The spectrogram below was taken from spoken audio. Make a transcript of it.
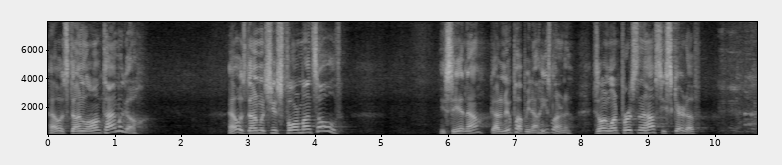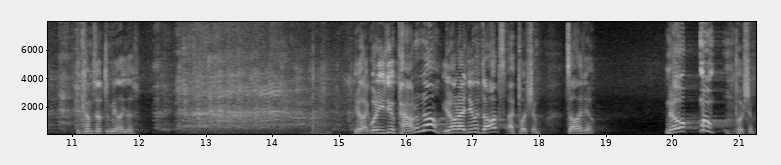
That was done a long time ago. That was done when she was four months old. You see it now? Got a new puppy now. He's learning. There's only one person in the house he's scared of. He comes up to me like this. You're like, what do you do? Pound him? No. You know what I do with dogs? I push them. That's all I do. Nope, boom, push them.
